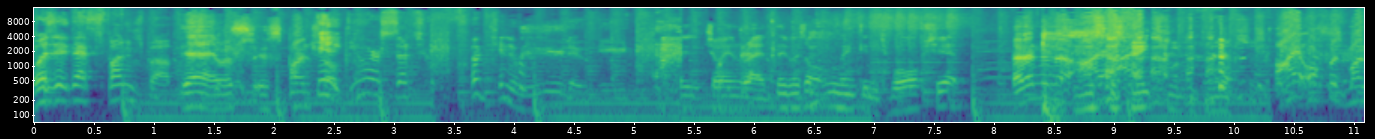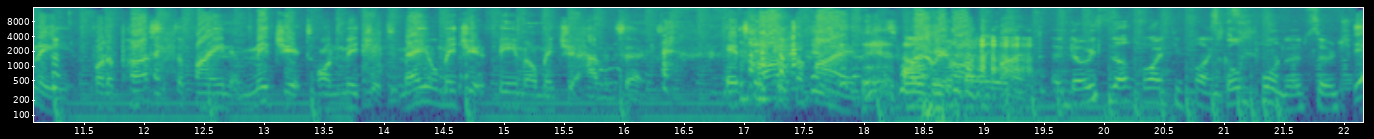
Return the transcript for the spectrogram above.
Was it that SpongeBob? yeah, it was it was SpongeBob. Dude, you are such a fucking weirdo, dude. Join Red. They was all Lincoln Dwarf shit. No, no, no, no. He just I, hates what the dwarfs are. I, I offered money for the person to find midget on midget, male midget, female midget having sex. It's hard to find. It's very hard to find find. No, it's not hard to find. Go on Pornhub search. Yeah,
